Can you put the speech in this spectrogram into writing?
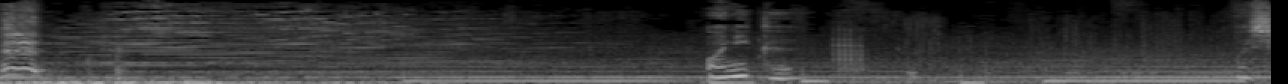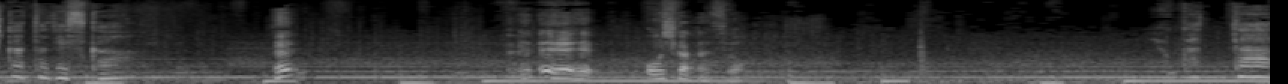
え？っお肉。美味しかったですか？え？えええ美味しかったですよ。よかった。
